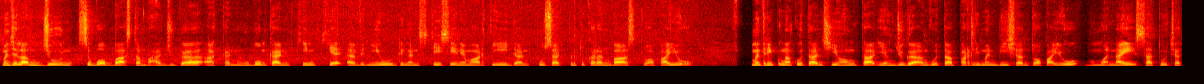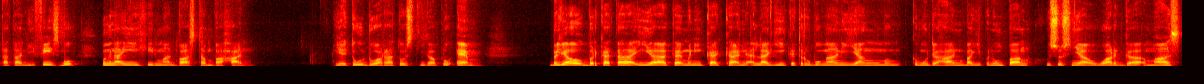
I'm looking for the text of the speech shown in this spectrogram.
Menjelang Jun, sebuah bas tambahan juga akan menghubungkan Kim Kiat Avenue dengan stesen MRT dan pusat pertukaran bas Tua Payoh. Menteri Pengangkutan Chee Hong Tat yang juga anggota Parlimen Bishan Tua Payoh memuat naik satu catatan di Facebook mengenai khidmat bas tambahan iaitu 230M. Beliau berkata ia akan meningkatkan lagi keterhubungan yang kemudahan bagi penumpang khususnya warga emas,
